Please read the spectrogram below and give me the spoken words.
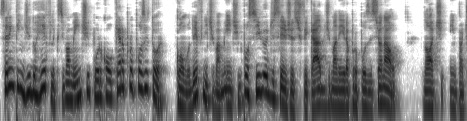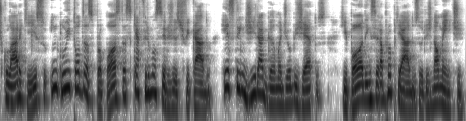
ser entendido reflexivamente por qualquer propositor, como definitivamente impossível de ser justificado de maneira proposicional. Note, em particular, que isso inclui todas as propostas que afirmam ser justificado restringir a gama de objetos que podem ser apropriados originalmente.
